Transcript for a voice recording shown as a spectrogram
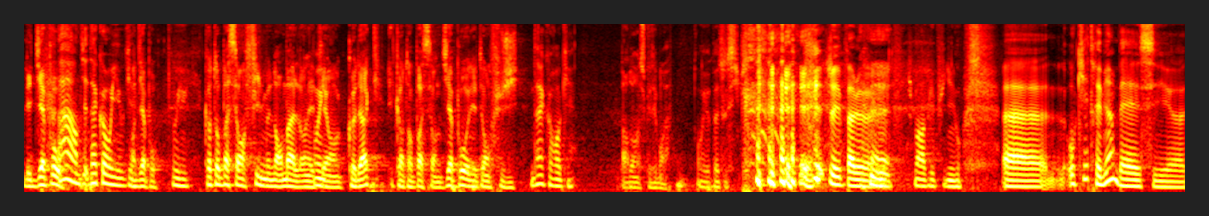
Les diapos. Ah, di- d'accord, oui, ok. En diapo. Oui, oui. Quand on passait en film normal, on était Oui. en Kodak. Et quand on passait en diapo, on était en Fuji. D'accord, ok. Pardon, excusez-moi. Oui, pas de souci. J'avais pas le. Je me rappelais plus du nom. Euh, ok, très bien. Ben, c'est euh,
